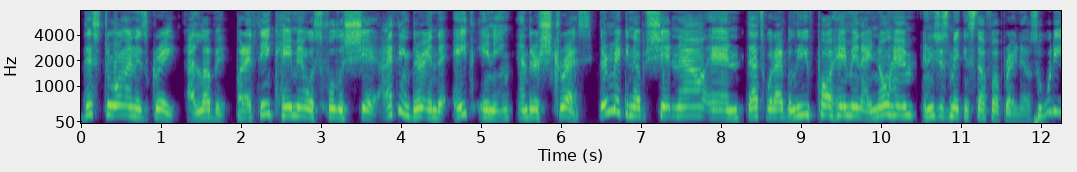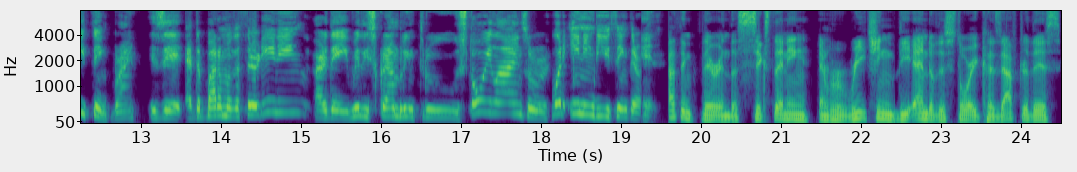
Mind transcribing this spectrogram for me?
This storyline is great. I love it. But I think Heyman was full of shit. I think they're in the eighth inning and they're stressed. They're making up shit now, and that's what I believe Paul Heyman. I know him, and he's just making stuff up right now. So, what do you think, Brian? Is it at the bottom of the third inning? Are they really scrambling through storylines? Or what inning do you think they're in? I think they're in the sixth inning and we're reaching the end of this story because after this,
